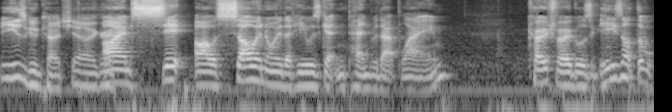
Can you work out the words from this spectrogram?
He is a good coach. Yeah, I agree. I'm sick. I was so annoyed that he was getting penned with that blame. Coach Vogel is he's not the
